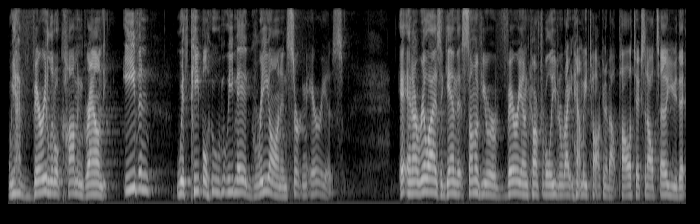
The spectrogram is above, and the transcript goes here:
We have very little common ground, even with people who we may agree on in certain areas. And I realize again that some of you are very uncomfortable, even right now, me talking about politics. And I'll tell you that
